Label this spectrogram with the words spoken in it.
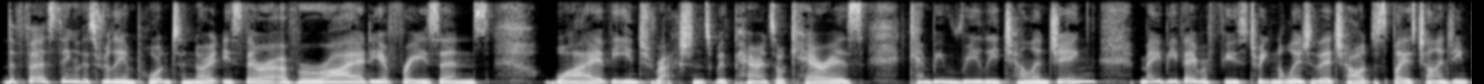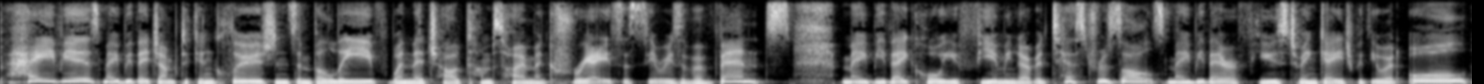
the first thing that's really important to note is there are a variety of reasons why the interactions with parents or carers can be really challenging. Maybe they refuse to acknowledge that their child displays challenging behaviors. Maybe they jump to conclusions and believe when their child comes home and creates a series of events. Maybe they call you fuming over test results. Maybe they refuse to engage with you at all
